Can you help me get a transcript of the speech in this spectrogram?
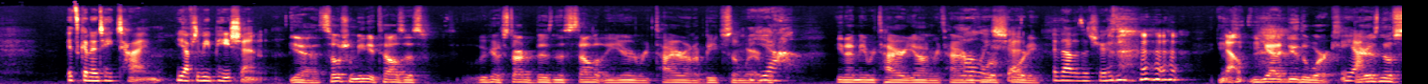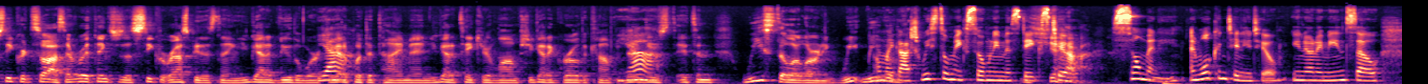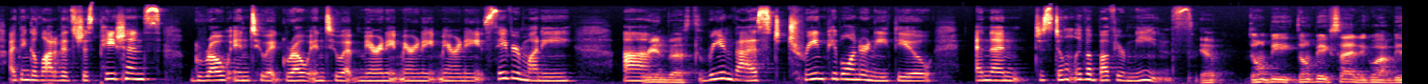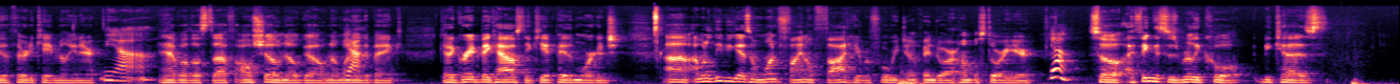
it's gonna take time. You have to be patient. Yeah, social media tells us we're going to start a business, sell it in a year, and retire on a beach somewhere. Yeah. You know what I mean? Retire young, retire Holy before shit! 40. If that was the truth. No. You, got to do the work. Yeah. There is no secret sauce. Everybody thinks there's a secret recipe to this thing. You got to do the work. Yeah. You got to put the time in. You got to take your lumps. You got to grow the company. Yeah. There's, it's an, we still are learning. We, we Oh my were- gosh, we still make so many mistakes Yeah. too. So many. And we'll continue to. You know what I mean? So I think a lot of it's just patience, grow into it, grow into it, marinate, marinate, marinate, save your money, um, Reinvest. reinvest, train people underneath you, and then just don't live above your means. Yep. Don't be don't be excited to go out and be the 30k millionaire. Yeah. and have all those stuff. All show, no go, no money Yeah. in the bank. Got a great big house and you can't pay the mortgage. Uh, I'm going to leave you guys on one final thought here before we jump into our humble story here. Yeah. So I think this is really cool because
